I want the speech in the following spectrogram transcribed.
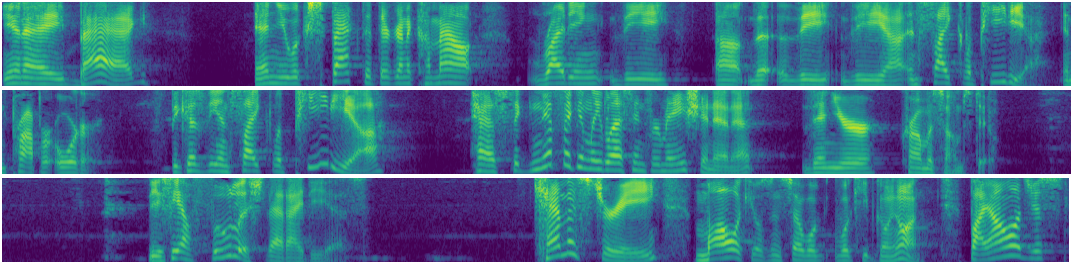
in a bag and you expect that they're going to come out writing the, uh, the, the, the uh, encyclopedia in proper order. Because the encyclopedia has significantly less information in it than your chromosomes do. Do you see how foolish that idea is? Chemistry, molecules, and so we'll, we'll keep going on. Biologists'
